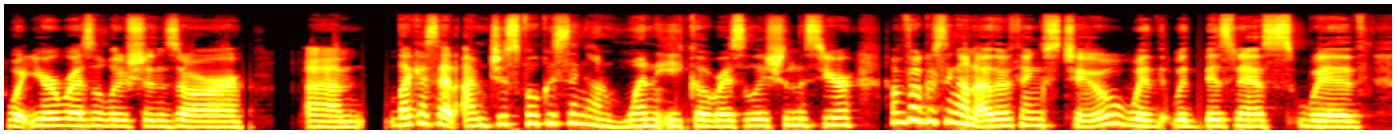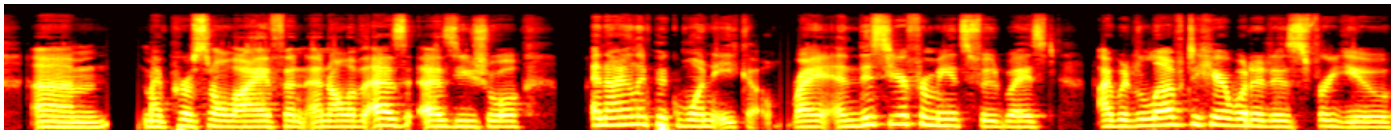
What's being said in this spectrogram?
what your resolutions are. Um, like I said, I'm just focusing on one eco resolution this year. I'm focusing on other things too, with with business, with um, my personal life, and and all of as as usual. And I only pick one eco, right? And this year for me, it's food waste. I would love to hear what it is for you.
